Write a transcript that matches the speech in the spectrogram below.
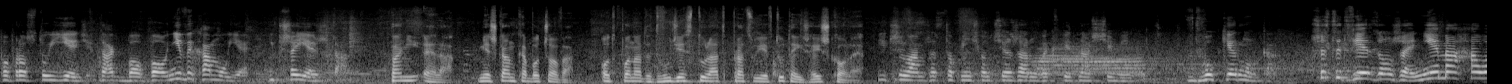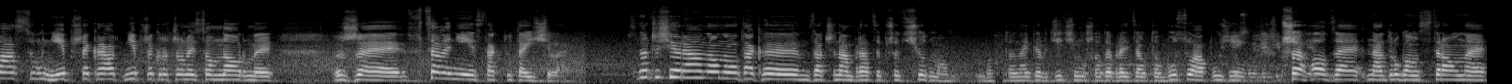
po prostu i jedzie, tak? Bo, bo nie wyhamuje i przejeżdża. Pani Ela, mieszkanka Boczowa, od ponad 20 lat pracuje w tutejszej szkole. Liczyłam, że 150 ciężarówek w 15 minut. W dwóch kierunkach. Wszyscy twierdzą, że nie ma hałasu, nie, przekra- nie przekroczone są normy, że wcale nie jest tak tutaj źle. Znaczy się rano, no tak e, zaczynam pracę przed siódmą, bo to najpierw dzieci muszę odebrać z autobusu, a później przechodzę na drugą stronę.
